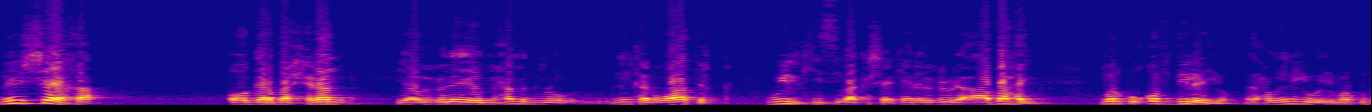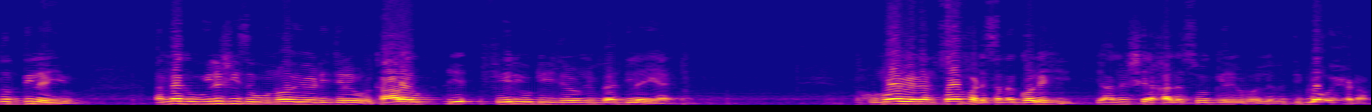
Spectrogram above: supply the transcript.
Nin sheekha oo garba xidhan yaa wuxuu leeyahay maxamed ninkan waathiq wiilkiisii baa ka sheekeynaya wuxuu yihi aabbahay markuu qof dilayo madaxweynihii weye markuu dad dilayo annaga wiilashiisa wuu noo yeedhi jiray kaala feeri u dhihi jiray nin baan dilayaa. Markuu noo yeedhan soo fadhiisana golihii yaa nin sheekha la soo geliy laba diblo u xidhan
